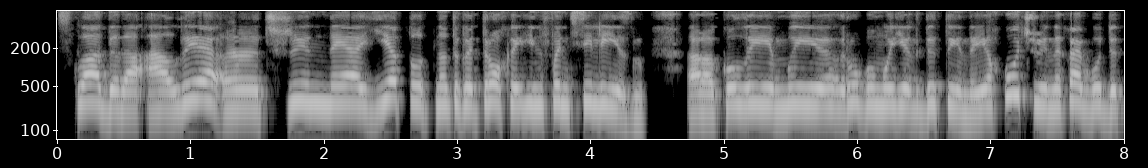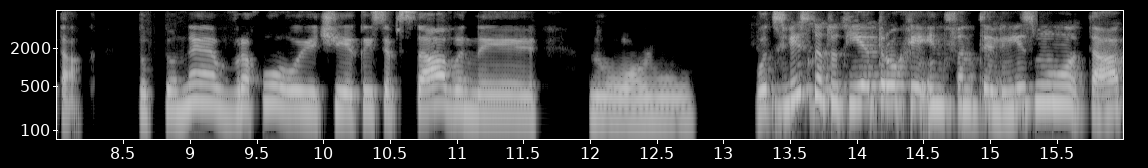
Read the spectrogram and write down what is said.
складена. Але е, чи не є тут ну, такий трохи інфантилізм, коли ми робимо як дитина, я хочу, і нехай буде так. Тобто, не враховуючи якісь обставини, ну от Звісно, тут є трохи інфантилізму, так,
